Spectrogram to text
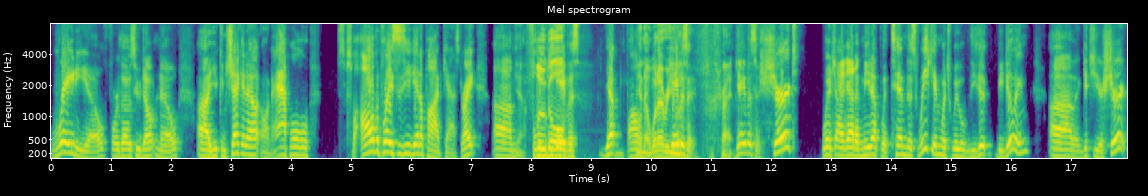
Radio, for those who don't know. Uh, you can check it out on Apple, all the places you get a podcast, right? Um, Yeah, Flugel. gave us, yep, all you know, whatever you Gave us listen. right. gave us a shirt, which I got to meet up with Tim this weekend, which we will be, do- be doing. Uh, get you your shirt,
